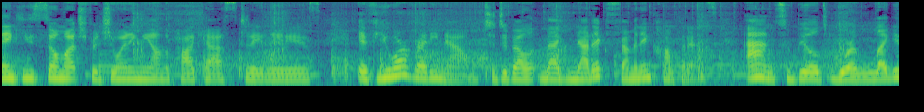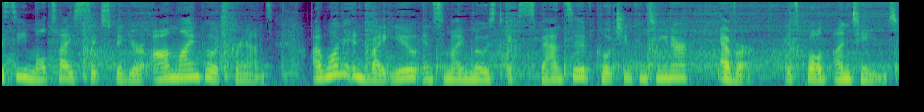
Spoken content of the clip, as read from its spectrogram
Thank you so much for joining me on the podcast today, ladies. If you are ready now to develop magnetic feminine confidence and to build your legacy multi six figure online coach brands, I want to invite you into my most expansive coaching container ever. It's called Untamed.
